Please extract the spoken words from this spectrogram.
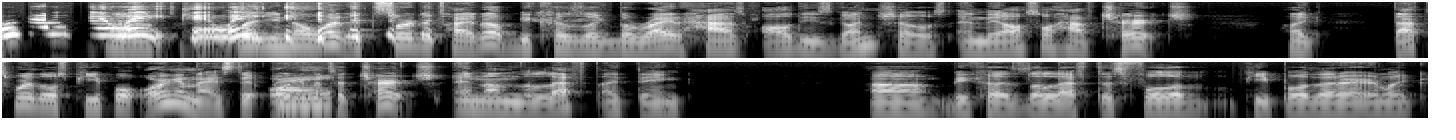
okay can't uh, wait can't wait but you know what? It's sort of tied up because like the right has all these gun shows, and they also have church. Like that's where those people organize. They organize Right. a church, and on the left, I think, uh, because the left is full of people that are like.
